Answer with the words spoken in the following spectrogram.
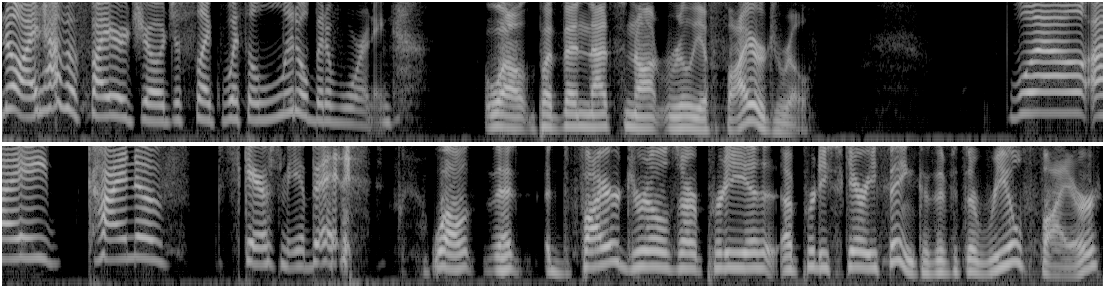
No, I'd have a fire drill just like with a little bit of warning. Well, but then that's not really a fire drill. Well, I kind of scares me a bit. Well, that, fire drills are pretty uh, a pretty scary thing because if it's a real fire,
